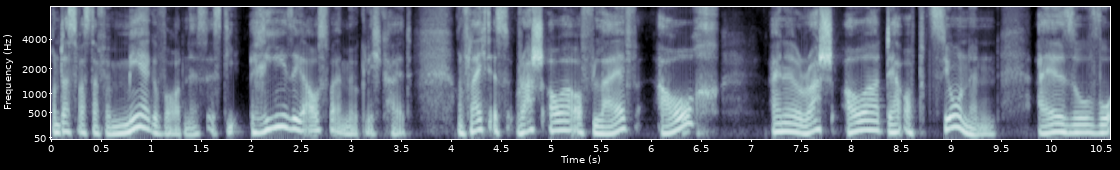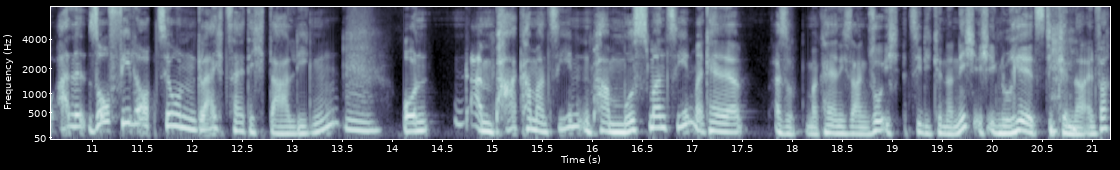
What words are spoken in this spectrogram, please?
Und das, was dafür mehr geworden ist, ist die riesige Auswahlmöglichkeit. Und vielleicht ist Rush Hour of Life auch eine Rush Hour der Optionen. Also, wo alle so viele Optionen gleichzeitig da liegen. Mhm. Und ein paar kann man ziehen, ein paar muss man ziehen. Man kann ja also man kann ja nicht sagen, so, ich ziehe die Kinder nicht, ich ignoriere jetzt die Kinder einfach,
